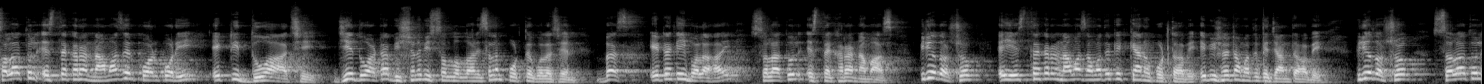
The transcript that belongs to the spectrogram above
সলাতুল ইস্তেখারা নামাজের পরপরই একটি দোয়া আছে। যে দোয়াটা বিশ্বনবী সাল্লাহ সাল্লাম পড়তে বলেছেন। ব্যাস, এটাকেই বলা হয় সলাতুল ইস্তেখারা নামাজ। প্রিয় দর্শক, এই ইস্তেখারা নামাজ আমাদেরকে কেন পড়তে হবে? এই বিষয়টা আমাদেরকে জানতে হবে। প্রিয় দর্শক, সলাতুল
